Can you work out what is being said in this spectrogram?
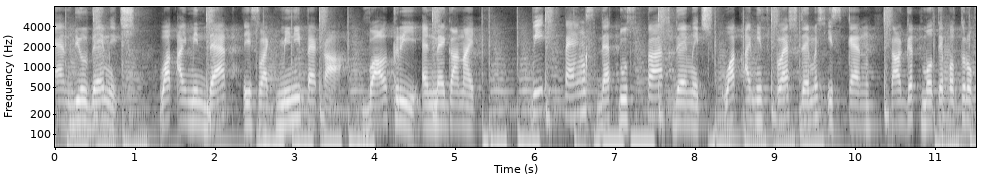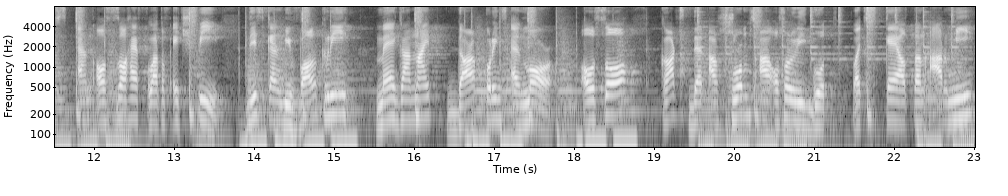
and deal damage. What I mean that is like Mini P.E.K.K.A, Valkyrie, and Mega Knight. Pick tanks that do splash damage. What I mean splash damage is can target multiple troops and also have a lot of HP. This can be Valkyrie, Mega Knight, Dark Prince, and more. Also, cards that are swarms are also really good, like Skeleton Army,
